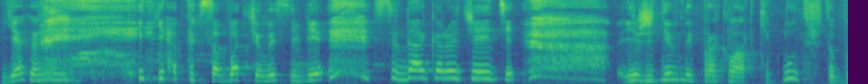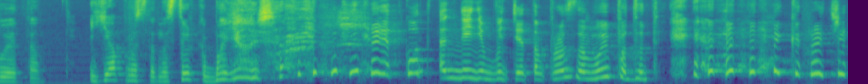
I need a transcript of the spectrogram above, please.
я, я присобачила себе сюда, короче, эти ежедневные прокладки, ну, чтобы это... Я просто настолько боялась, что откуда где-нибудь это просто выпадут. Короче,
